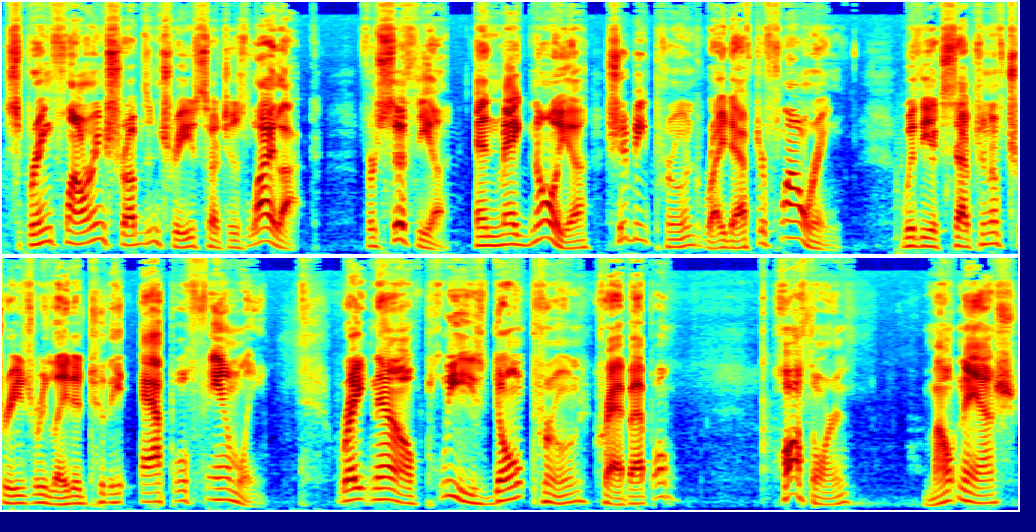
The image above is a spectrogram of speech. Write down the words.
Spring flowering shrubs and trees such as lilac, forsythia, and magnolia should be pruned right after flowering, with the exception of trees related to the apple family. Right now, please don't prune crabapple, hawthorn, mountain ash,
